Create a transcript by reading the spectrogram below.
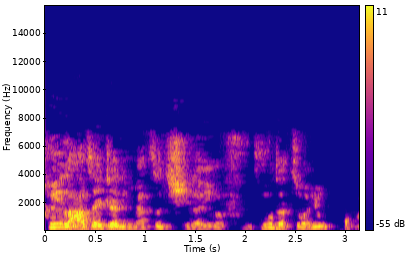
推拿在这里面只起了一个辅助的作用啊。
